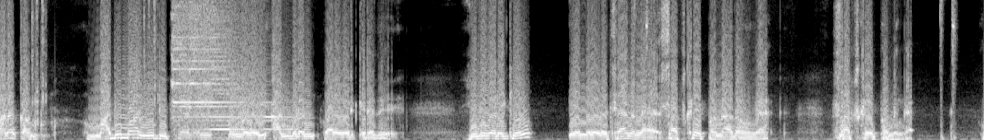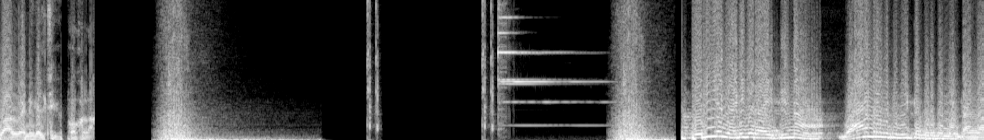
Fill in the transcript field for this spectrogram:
வணக்கம். மதிமா யூடியூப் சேனல் உங்களை அன்புடன் வரவேற்கிறது. இதுவரைக்கும் எங்களோட சேனலை சப்ஸ்கிரைப் பண்ணாதவங்க சப்ஸ்கிரைப் பண்ணுங்க. வாங்க நிகழ்ச்சிக்கு போகலாம். பெரிய நடிகர் ஆயிட்டீங்கன்னா வாழ்றதுக்கு வீட்டை கொடுக்க மாட்டாங்க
